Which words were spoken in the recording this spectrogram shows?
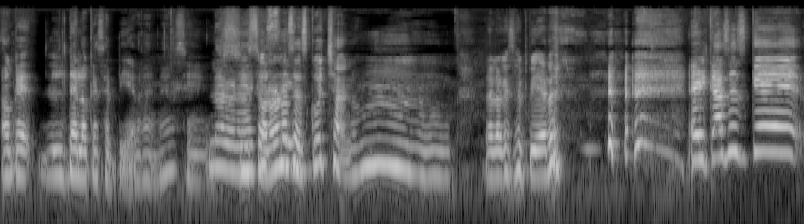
Aunque de lo que se pierden, ¿eh? Sí. La verdad si solo nos escuchan, mm, de lo que se pierden. El caso es que,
